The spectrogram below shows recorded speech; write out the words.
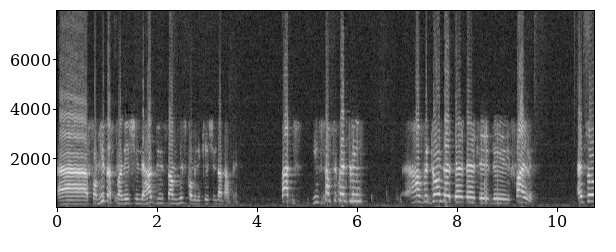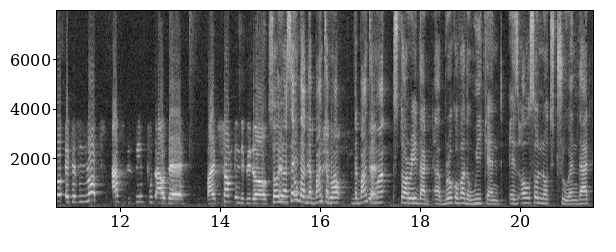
uh, from his explanation, there has been some miscommunication that happened. But he subsequently has withdrawn the, the, the, the, the filing. And so it is not as it is being put out there by some individuals. So you are saying that the is Bantama, the Bantama story that uh, broke over the weekend is also not true, and that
